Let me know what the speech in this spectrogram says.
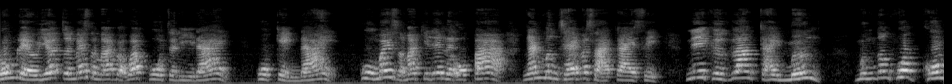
ล้มเหลวเยอะจนไม่สามารถบอกว่ากูจะดีได้ กูเก่งได้ กูไม่สามารถคิดได้เลยโอป้า งั้นมึงใช้ภาษากายสิ นี่คือร่างกายมึง มึงต้องควบคุม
